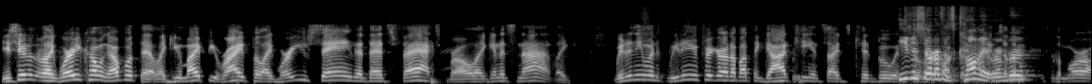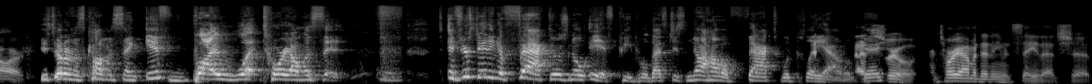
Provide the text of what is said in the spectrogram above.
You see, like where are you coming up with that? Like you might be right, but like where are you saying that that's fact, bro? Like, and it's not. Like we didn't even we didn't even figure out about the God ki inside Kid Buu. He even started off his comment, into the- remember? into the Moro arc. He started off his comment saying, if by what Toriyama said, if you're stating a fact, there's no if, people. That's just not how a fact would play out, okay? That's true. And Toriyama didn't even say that shit.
